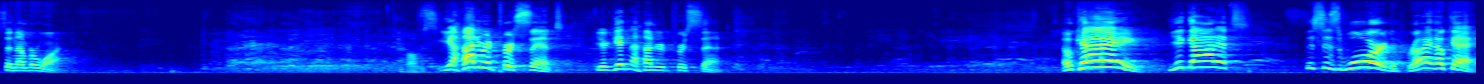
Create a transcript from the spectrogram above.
So, number one. Yeah, 100%. You're getting 100%. Okay, you got it. This is Ward, right? Okay.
